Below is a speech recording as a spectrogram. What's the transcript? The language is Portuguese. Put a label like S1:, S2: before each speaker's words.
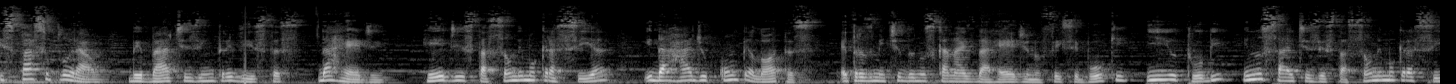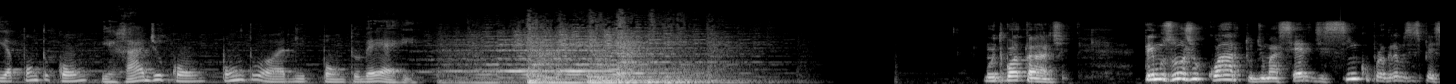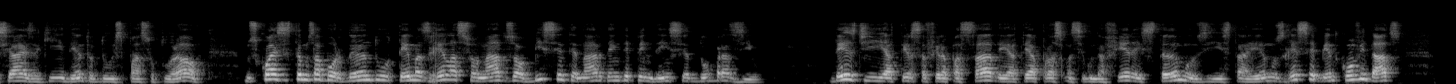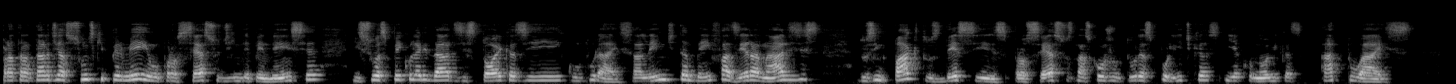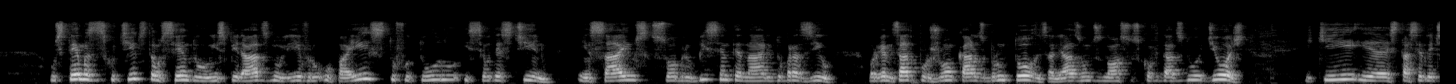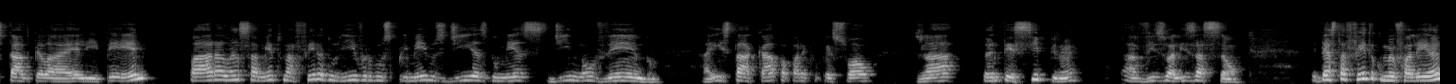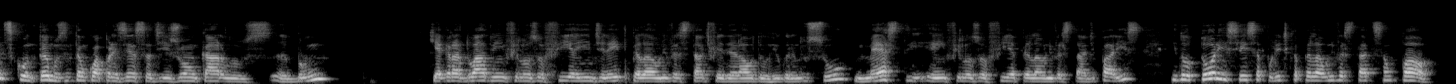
S1: Espaço Plural, debates e entrevistas da Rede, Rede Estação Democracia e da Rádio Com Pelotas. É transmitido nos canais da Rede no Facebook e YouTube e nos sites estaçãodemocracia.com e radiocom.org.br.
S2: Muito boa tarde. Temos hoje o quarto de uma série de cinco programas especiais aqui dentro do Espaço Plural, nos quais estamos abordando temas relacionados ao bicentenário da independência do Brasil. Desde a terça-feira passada e até a próxima segunda-feira, estamos e estaremos recebendo convidados para tratar de assuntos que permeiam o processo de independência e suas peculiaridades históricas e culturais, além de também fazer análises dos impactos desses processos nas conjunturas políticas e econômicas atuais. Os temas discutidos estão sendo inspirados no livro O País do Futuro e Seu Destino, ensaios sobre o bicentenário do Brasil, organizado por João Carlos Brum Torres, aliás, um dos nossos convidados do, de hoje, e que eh, está sendo editado pela LPM para lançamento na Feira do Livro nos primeiros dias do mês de novembro. Aí está a capa para que o pessoal já antecipe né, a visualização. Desta feita, como eu falei antes, contamos então com a presença de João Carlos eh, Brum, que é graduado em Filosofia e em Direito pela Universidade Federal do Rio Grande do Sul, mestre em Filosofia pela Universidade de Paris e doutor em Ciência Política pela Universidade de São Paulo.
